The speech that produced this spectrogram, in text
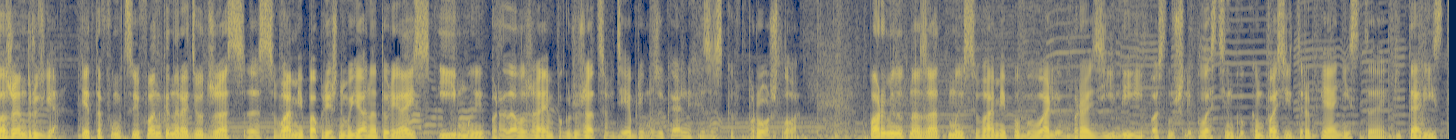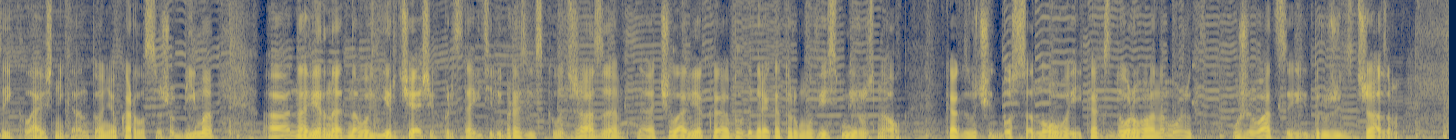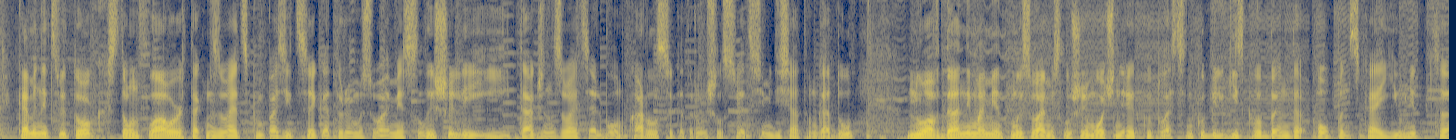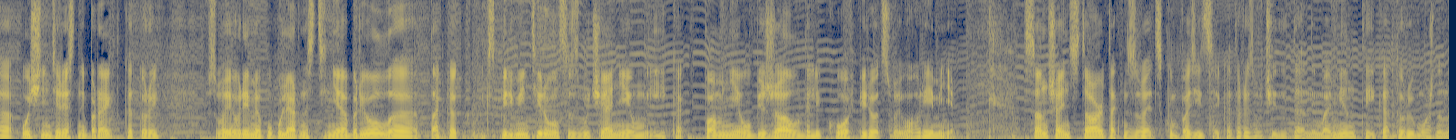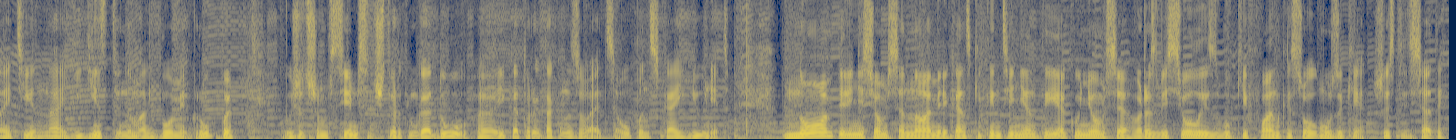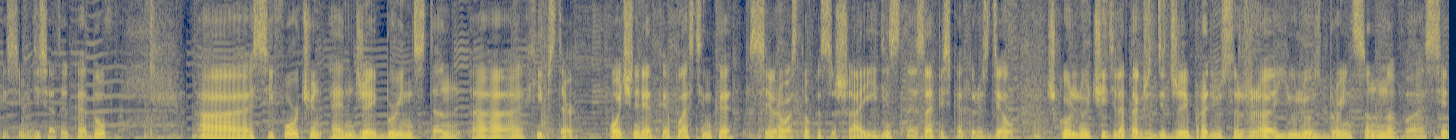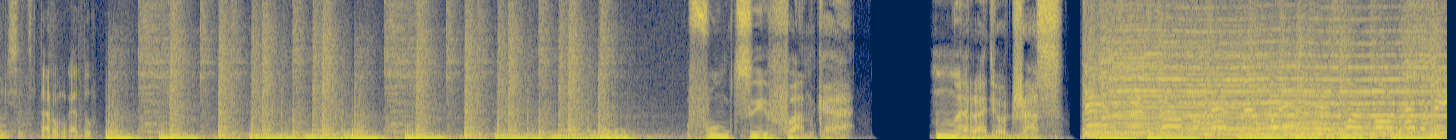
Продолжаем, друзья. Это функции фанка на радио джаз. С вами по-прежнему я, Анатолий Айс, и мы продолжаем погружаться в дебри музыкальных изысков прошлого. Пару минут назад мы с вами побывали в Бразилии и послушали пластинку композитора, пианиста, гитариста и клавишника Антонио Карлоса Жобима, а, наверное, одного из ярчайших представителей бразильского джаза, а, человека, благодаря которому весь мир узнал, как звучит босса нова и как здорово она может уживаться и дружить с джазом. Каменный цветок, Stone Flower, так называется композиция, которую мы с вами слышали, и также называется альбом Карлоса, который вышел в свет в 70-м году. Ну а в данный момент мы с вами слушаем очень редкую пластинку бельгийского бенда Open Sky Unit. Э, очень интересный проект, который в свое время популярности не обрел, э, так как экспериментировал со звучанием и, как по мне, убежал далеко вперед своего времени. Sunshine Star, так называется композиция, которая звучит в данный момент и которую можно найти на единственном альбоме группы, вышедшем в 1974 году э, и который так и называется Open Sky Unit. Но перенесемся на американский континент и окунемся в развеселые звуки фанк и сол-музыки 60-х и 70-х годов. Uh, C. Fortune and Jay Brinston, uh, Hipster, очень редкая пластинка с северо-востока США и единственная запись, которую сделал школьный учитель, а также диджей-продюсер э, Юлиус Бринсон в 1972 году. Функции фанка на радио джаз. We're doing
